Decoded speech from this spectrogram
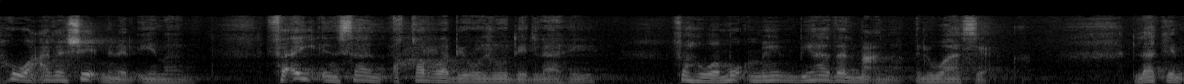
هو على شيء من الإيمان. فأي إنسان أقر بوجود الله فهو مؤمن بهذا المعنى الواسع. لكن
